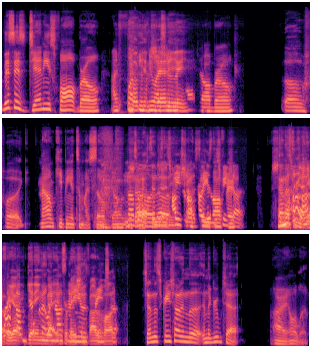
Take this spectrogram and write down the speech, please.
This is Jenny's fault, bro. I fucking, Fucking knew I shouldn't have told y'all, bro. oh fuck. Now I'm keeping it to myself, dog. No, Shout bro, out to send us a screenshot. Send us the screenshot. Shout out to Jenny for I'm getting that not sending you information out of screenshot. us. Send the screenshot in the in the group chat. All right, hold up.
